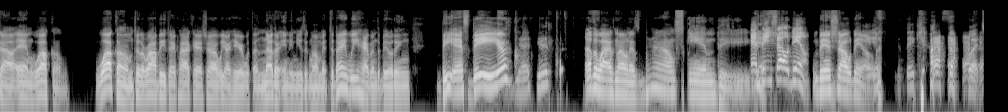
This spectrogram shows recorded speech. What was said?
right, y'all, and welcome. Welcome to the Raw BJ podcast, y'all. We are here with another indie music moment. Today we have in the building BSD, Yes, yes. otherwise known as Brown Skin Dee. and Yeah. Ben showed them. Ben showed them. Yes. Thank you so much.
